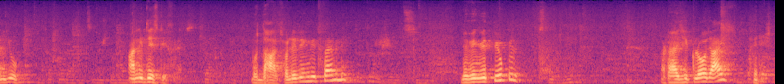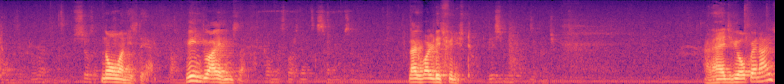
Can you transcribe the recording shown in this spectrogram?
and you. Only this difference. Buddha also living with family, living with pupil. But as he closed eyes, finished. No one is there. He enjoy himself. Like world is finished. And as he open eyes,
